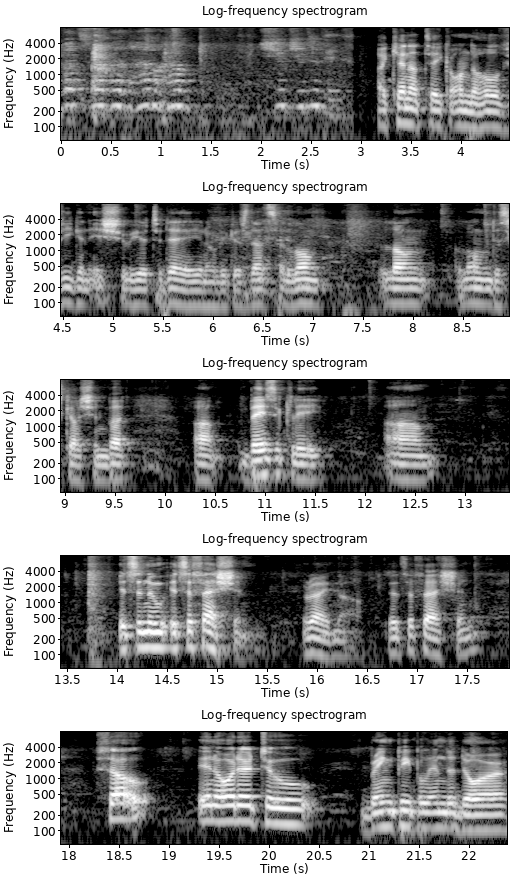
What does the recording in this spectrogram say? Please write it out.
what's, what, how, how should you do this? I cannot take on the whole vegan issue here today, you know, because that's a long, long, long discussion. But uh, basically, um, it's a new, it's a fashion right now. It's a fashion. So, in order to bring people in the door,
